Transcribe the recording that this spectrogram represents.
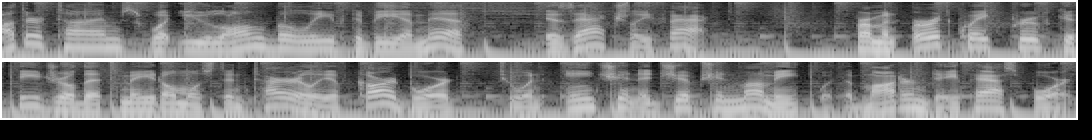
Other times, what you long believed to be a myth is actually fact. From an earthquake proof cathedral that's made almost entirely of cardboard to an ancient Egyptian mummy with a modern day passport.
